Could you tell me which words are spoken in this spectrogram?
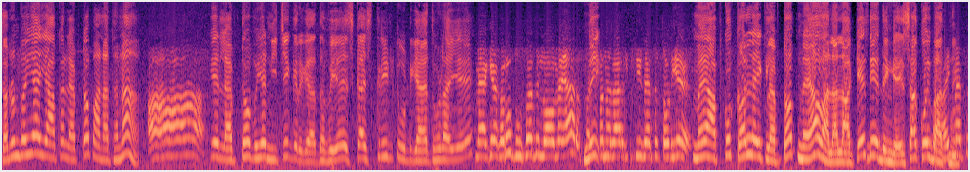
तरुण भैया ये आपका लैपटॉप आना था ना हाँ हाँ हाँ ये लैपटॉप भैया नीचे गिर गया था भैया इसका स्क्रीन टूट गया है थोड़ा ये। मैं क्या करूँ? दूसरा दिलवाओ ना यार नहीं। पचपन हज़ार की चीज़ है तो थोड़ी है। मैं आपको कल एक लैपटॉप नया वाला ला के दे देंगे ऐसा कोई बात भाई नहीं। मैं तो,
